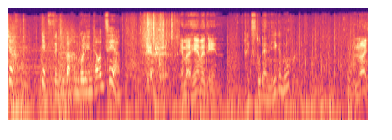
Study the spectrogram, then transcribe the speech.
Tja, jetzt sind die Wachen wohl hinter uns her. Sehr schön. Immer her mit ihnen. Kriegst du denn nie genug? Nein.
